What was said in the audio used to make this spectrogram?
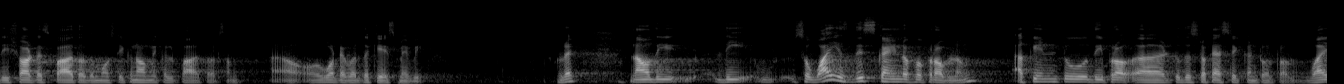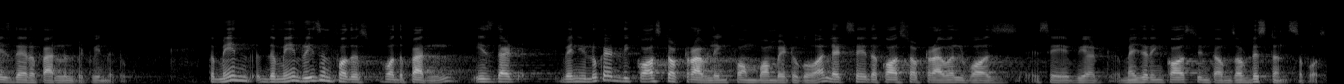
the shortest path or the most economical path or some uh, or whatever the case may be. Right. Now the, the so why is this kind of a problem akin to the, pro, uh, to the stochastic control problem. Why is there a parallel between the two? The main, the main reason for this for the parallel is that when you look at the cost of travelling from Bombay to Goa, let us say the cost of travel was say we are measuring cost in terms of distance suppose.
